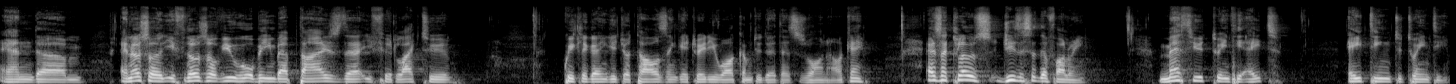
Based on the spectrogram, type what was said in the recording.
And, um, And also, if those of you who are being baptized, uh, if you'd like to quickly go and get your towels and get ready, welcome to do that as well now, okay? As I close, Jesus said the following Matthew 28 18 to 20.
